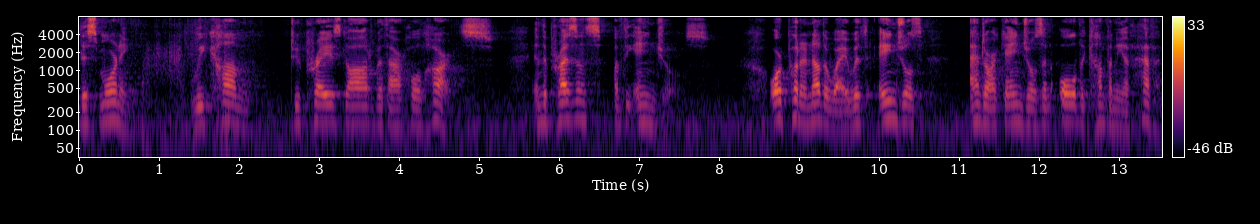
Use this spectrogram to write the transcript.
This morning, we come to praise God with our whole hearts in the presence of the angels. Or put another way, with angels and archangels and all the company of heaven.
